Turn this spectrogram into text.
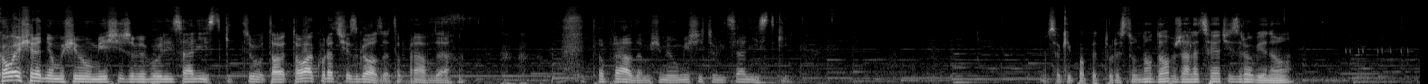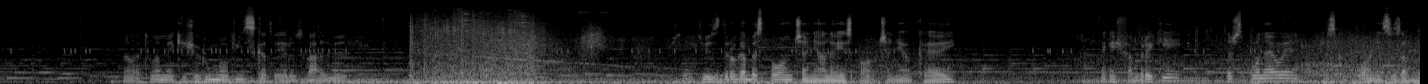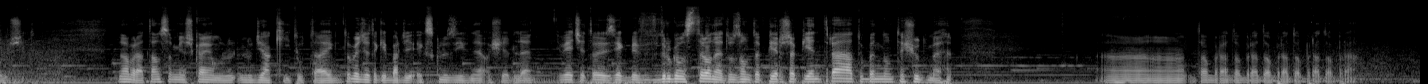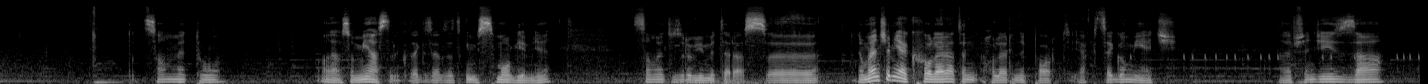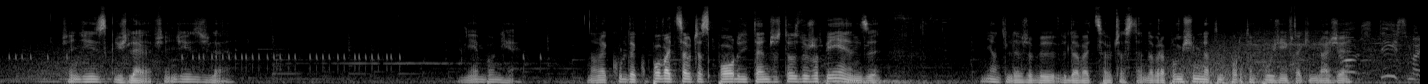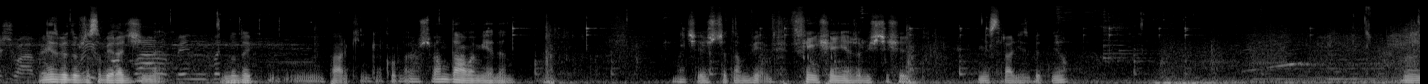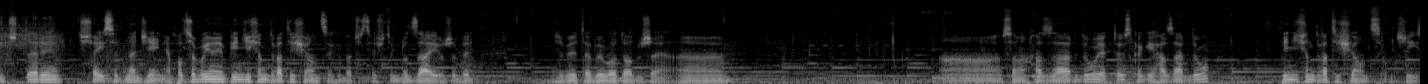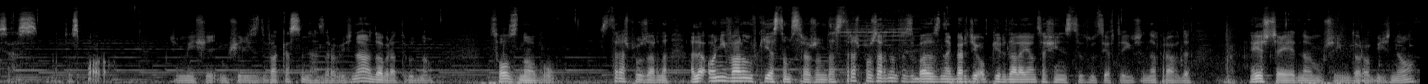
Szkołę średnią musimy umieścić, żeby były licealistki. Tu, to, to akurat się zgodzę, to prawda. To prawda, musimy umieścić tu licealistki. Wysoki popyt turystów. No dobrze, ale co ja ci zrobię, no? Dobra, tu mamy jakieś rumowiska, to je rozwalmy. Tu jest droga bez połączenia, ale jest połączenie, ok. Jakieś fabryki też spłonęły? Wszystko płonie, co za bullshit. Dobra, tam są mieszkają lu- ludziaki tutaj. To będzie takie bardziej ekskluzywne osiedle. Wiecie, to jest jakby w drugą stronę. Tu są te pierwsze piętra, a tu będą te siódme. Eee, dobra, dobra, dobra, dobra, dobra. To co my tu... O, tam są miasta, tylko tak za, za takim smogiem, nie? Co my tu zrobimy teraz? Eee, no męczy mnie jak cholera ten cholerny port. Ja chcę go mieć. Ale wszędzie jest za... Wszędzie jest źle, wszędzie jest źle. Nie, bo nie. No ale kurde, kupować cały czas port i ten, że to jest dużo pieniędzy. Nie mam tyle, żeby wydawać cały czas ten. Dobra, pomyślimy nad tym portem później w takim razie. Niezbyt dobrze sobie radzimy. Dodaj mm, parking. Kurwa, już wam dałem jeden. Macie jeszcze tam więzienie, żebyście się nie strali zbytnio. 4 600 na dzień, a potrzebujemy 52 tysiące chyba, czy coś w tym rodzaju, żeby, żeby to było dobrze. Eee, salon hazardu, jak to jest KG hazardu? 52 tysiące, Jesus, no to sporo. Będziemy musieli z dwa kasyna zrobić, no ale dobra, trudno. Co znowu? Straż pożarna, ale oni walą w kija z tą strażą. Ta straż pożarna to jest chyba najbardziej opierdalająca się instytucja w tej grze, naprawdę. Jeszcze jedno muszę im dorobić, no.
